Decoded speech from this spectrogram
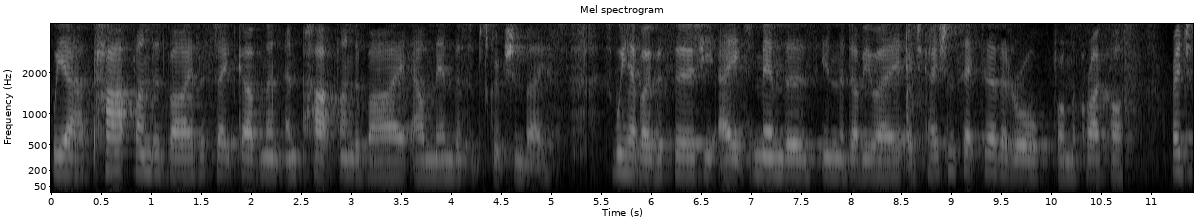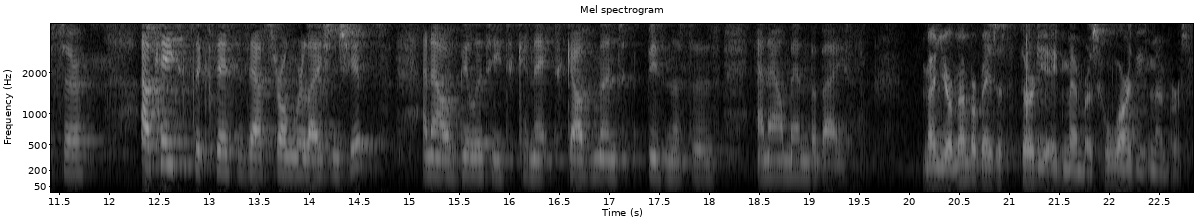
We are part funded by the state government and part funded by our member subscription base. So we have over 38 members in the WA education sector that are all from the CRICOS register. Our key to success is our strong relationships and our ability to connect government, businesses, and our member base. Man, your member base is 38 members. Who are these members?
